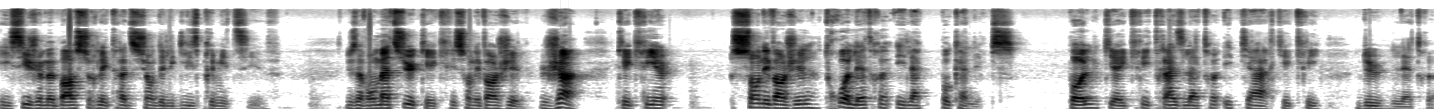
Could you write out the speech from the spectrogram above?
Et ici, je me base sur les traditions de l'Église primitive. Nous avons Matthieu qui a écrit son évangile, Jean qui a écrit son évangile, trois lettres et l'Apocalypse, Paul qui a écrit 13 lettres et Pierre qui a écrit deux lettres.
